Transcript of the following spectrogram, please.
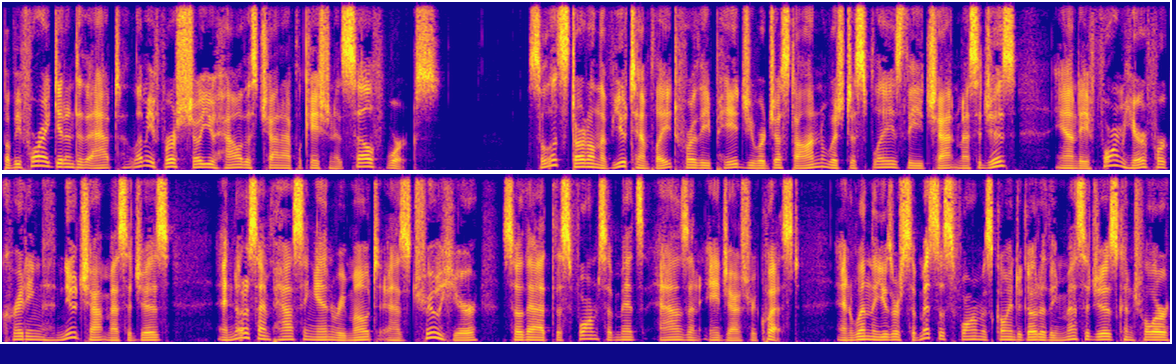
But before I get into that, let me first show you how this chat application itself works. So let's start on the view template for the page you were just on, which displays the chat messages, and a form here for creating new chat messages. And notice I'm passing in remote as true here so that this form submits as an AJAX request. And when the user submits this form, it's going to go to the messages controller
